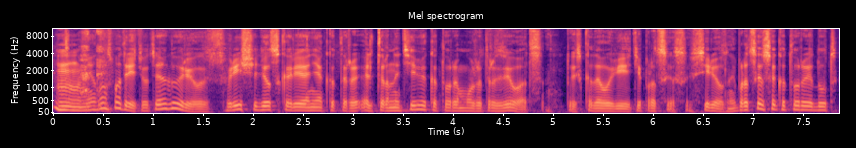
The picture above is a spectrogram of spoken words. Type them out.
Нет, ну, смотрите, вот я говорю, речь идет скорее о некоторой альтернативе, которая может развиваться. То есть, когда вы видите процессы, серьезные процессы, которые идут,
